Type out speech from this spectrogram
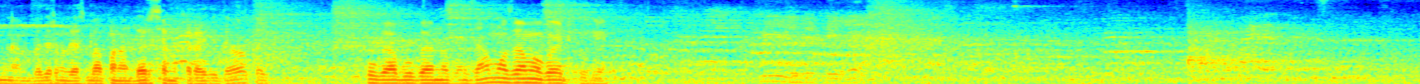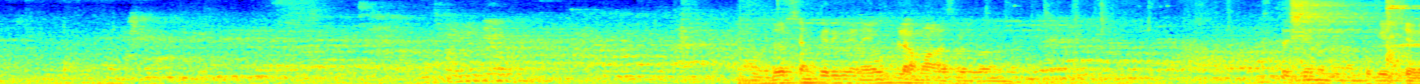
ના બજરંગદાસ બાપાના દર્શન કરાવી દીધા કંઈક ફુગા બુગાનો પણ જામો જામો ગોઠવું કે દર્શન કરી કરીને ઉપલા માળા બગીચા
